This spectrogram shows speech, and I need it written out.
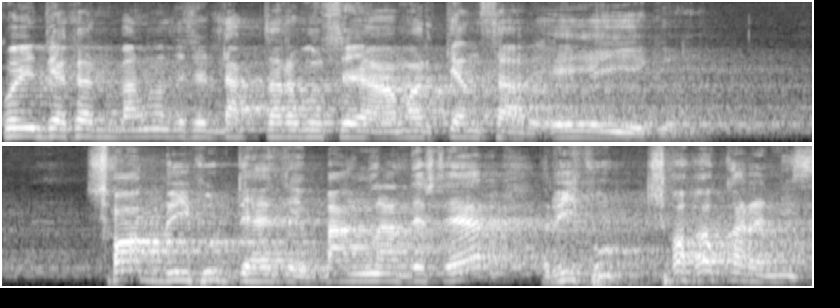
কই দেখেন, বাংলাদেশের ডাক্তার বলছে, আমার ক্যান্সার, এই এই, এইগুলি। সব রিপোর্ট দেখাচ্ছে বাংলাদেশের রিপোর্ট সহকারে নিস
